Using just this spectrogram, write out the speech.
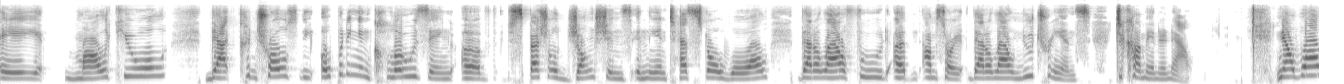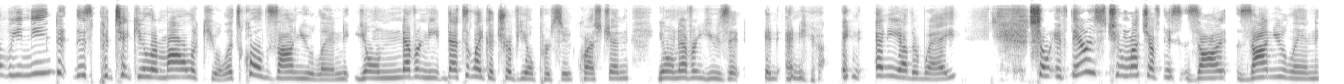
a molecule that controls the opening and closing of special junctions in the intestinal wall that allow food, uh, I'm sorry, that allow nutrients to come in and out. Now, while we need this particular molecule, it's called zonulin. You'll never need that's like a trivial pursuit question. You'll never use it in any in any other way. So, if there is too much of this zonulin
